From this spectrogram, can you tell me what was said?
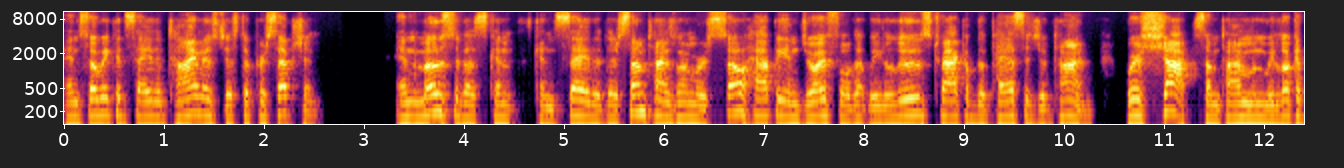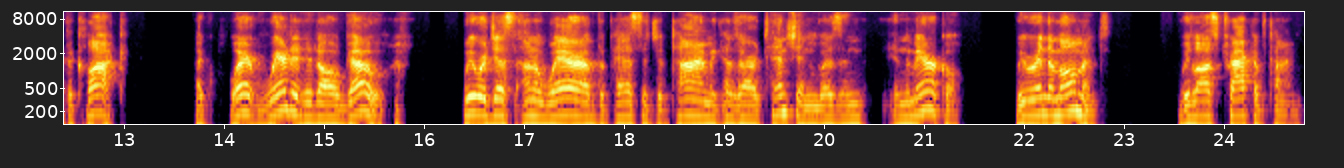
And so we could say that time is just a perception. And most of us can, can say that there's sometimes when we're so happy and joyful that we lose track of the passage of time. We're shocked sometimes when we look at the clock. Like, where, where did it all go? We were just unaware of the passage of time because our attention was in, in the miracle. We were in the moment. We lost track of time.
